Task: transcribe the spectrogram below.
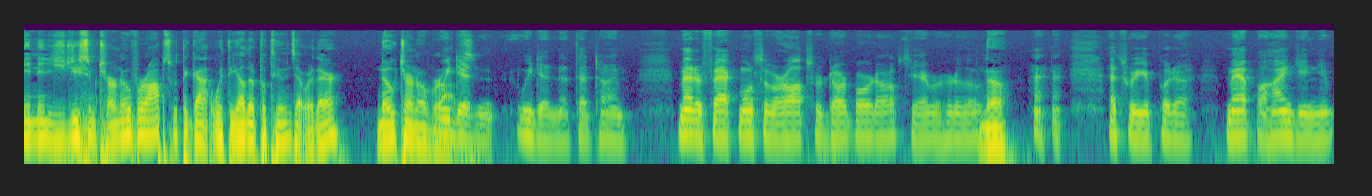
And then did you do some turnover ops with the guy with the other platoons that were there? No turnover We ops. We didn't. We didn't at that time. Matter of fact, most of our ops were dartboard ops. You ever heard of those? No. That's where you put a map behind you and you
